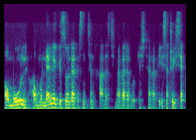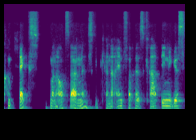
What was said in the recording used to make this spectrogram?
Hormon, hormonelle Gesundheit ist ein zentrales Thema bei der Rotlichttherapie. Ist natürlich sehr komplex, muss man auch sagen. Ne? Es gibt kein einfaches, geradliniges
